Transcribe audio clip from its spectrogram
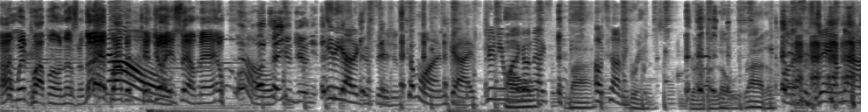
I'm with Papa on this one. Go ahead, Papa. Enjoy yourself, man. What, No. what say you, Junior? Idiotic decisions. Come on, guys. Junior, want to go next? My Oh, tell me. friends drive a low rider. Oh, that's his jam now.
